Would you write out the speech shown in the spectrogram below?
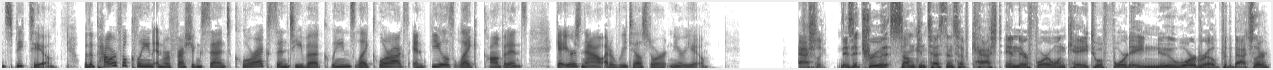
can speak to you. With a powerful, clean, and refreshing scent, Clorox Scentiva cleans like Clorox and feels like confidence. Get yours now at a retail store near you. Ashley, is it true that some contestants have cashed in their 401k to afford a new wardrobe for The Bachelor?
